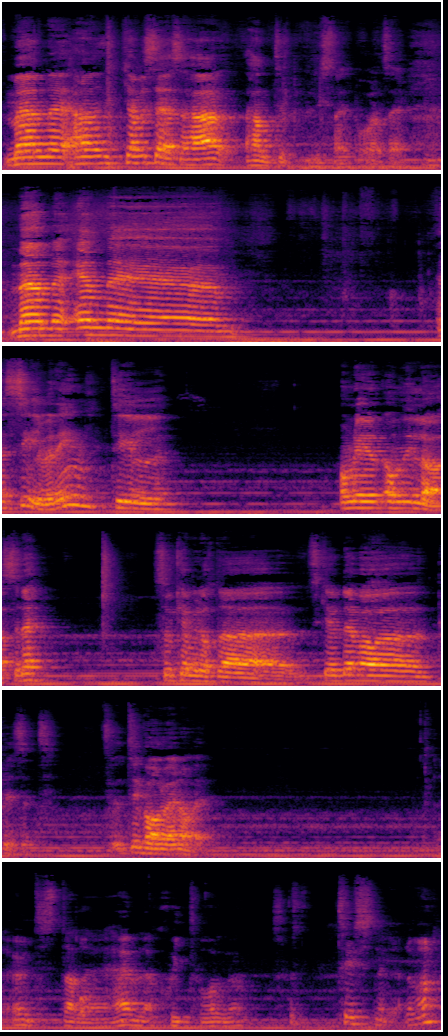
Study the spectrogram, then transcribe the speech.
Men eh, han kan väl säga så här, han typ lyssnar inte på vad han säger. Men en... Eh, en silverring till... Om ni, om ni löser det. Så kan vi låta... Ska det vara priset? Till var och en av er. Jag vill inte stanna här med det här skithålet. Tyst nu grabbar.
